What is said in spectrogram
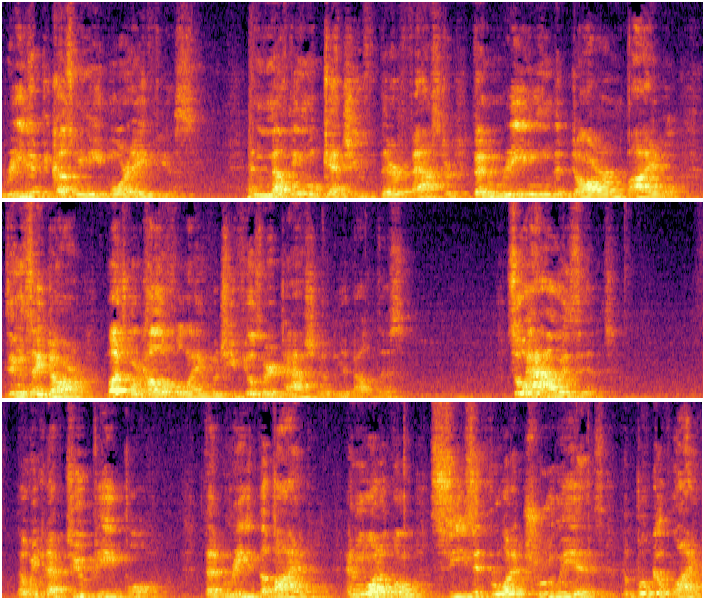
Read it because we need more atheists. And nothing will get you there faster than reading the darn Bible. Didn't say darn, much more colorful language. He feels very passionately about this. So, how is it that we could have two people that read the Bible and one of them sees it for what it truly is the book of life,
